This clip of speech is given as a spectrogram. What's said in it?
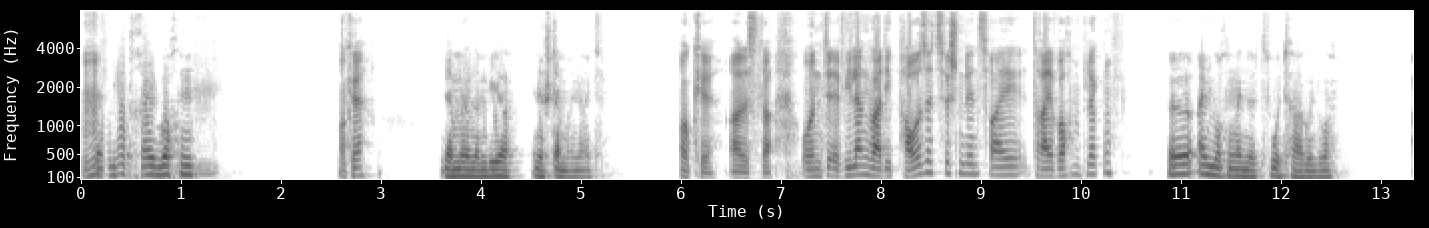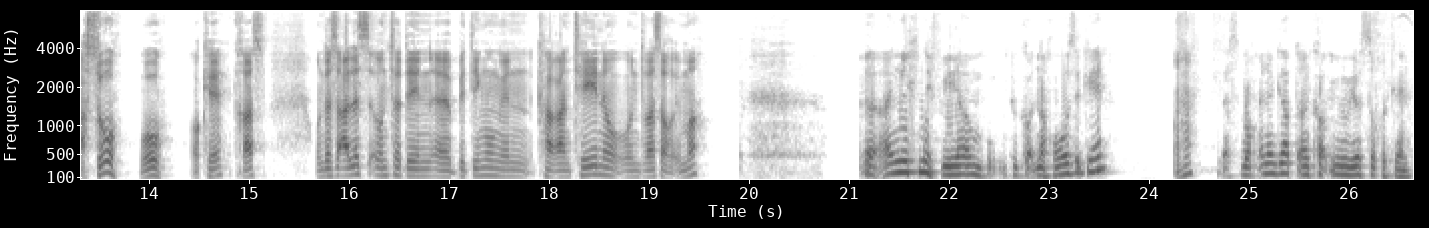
Mhm. Dann drei Wochen. Okay. Dann waren dann wieder in der Stammeinheit. Okay, alles klar. Und äh, wie lang war die Pause zwischen den zwei, drei Wochenblöcken? Äh, ein Wochenende, zwei Tage nur. Ach so, wow, okay, krass. Und das alles unter den äh, Bedingungen Quarantäne und was auch immer? Äh, eigentlich nicht. Wir, haben, wir konnten nach Hause gehen. Mhm. Das Wochenende gehabt, dann konnten wir wieder zurückgehen.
